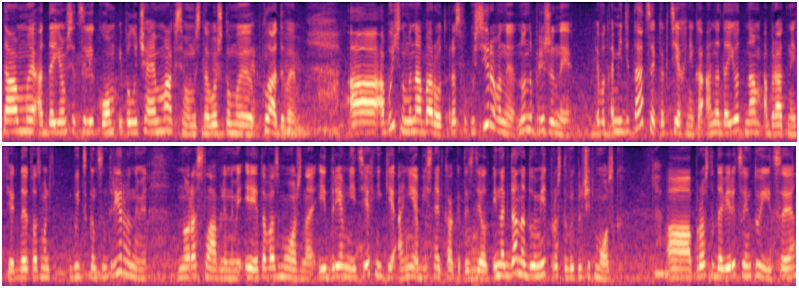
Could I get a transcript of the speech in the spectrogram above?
там мы отдаемся целиком и получаем максимум из того, что мы вкладываем. А обычно мы наоборот, расфокусированы, но напряжены. И вот а медитация как техника, она дает нам обратный эффект, дает возможность быть сконцентрированными, но расслабленными, и это возможно. И древние техники, они объясняют, как это сделать. Иногда надо уметь просто выключить мозг. А, просто довериться интуиции.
